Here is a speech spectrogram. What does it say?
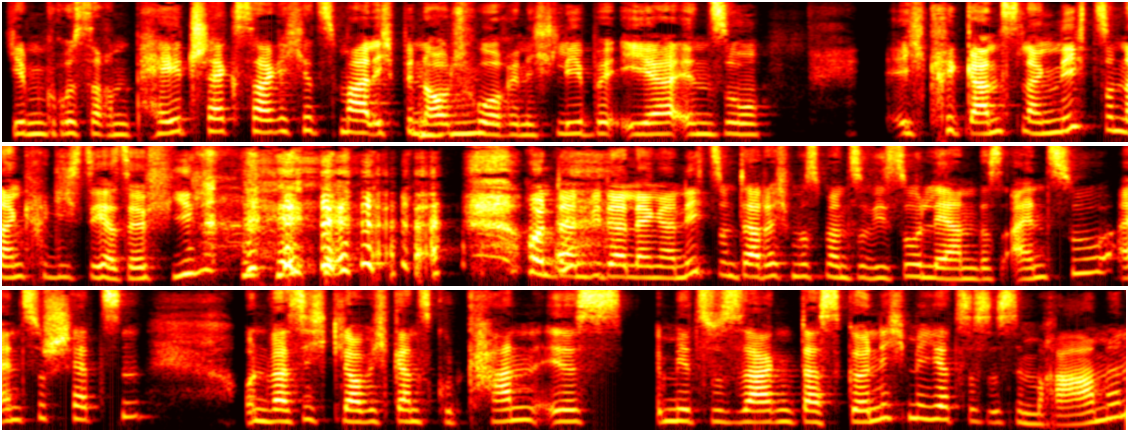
jedem größeren Paycheck, sage ich jetzt mal. Ich bin mhm. Autorin, ich lebe eher in so, ich krieg ganz lang nichts und dann kriege ich sehr, sehr viel. und dann wieder länger nichts. Und dadurch muss man sowieso lernen, das einzu, einzuschätzen. Und was ich, glaube ich, ganz gut kann, ist mir zu sagen, das gönne ich mir jetzt, das ist im Rahmen.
